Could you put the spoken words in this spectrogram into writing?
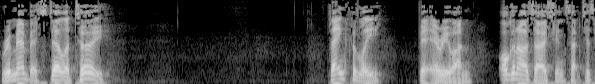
remember Stella too. Thankfully for everyone, organisations such as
